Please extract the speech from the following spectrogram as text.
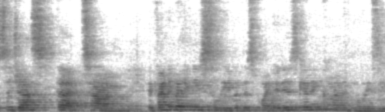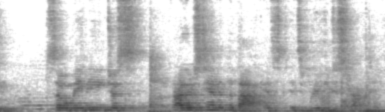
suggest that um, if anybody needs to leave at this point, it is getting kind of noisy. So maybe just either stand at the back. It's, it's really distracting.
